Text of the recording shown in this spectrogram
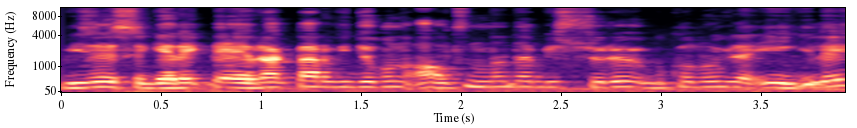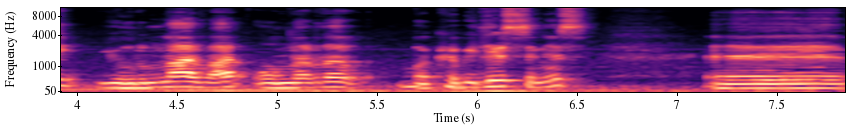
vizesi gerekli evraklar videomun altında da bir sürü bu konuyla ilgili yorumlar var. Onlara da bakabilirsiniz. Ee,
